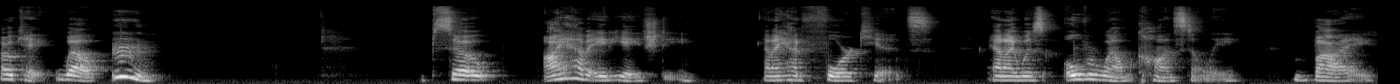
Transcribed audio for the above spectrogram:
Okay, well, so I have ADHD and I had four kids and I was overwhelmed constantly by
